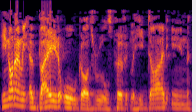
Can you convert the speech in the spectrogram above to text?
he not only obeyed all God's rules perfectly, he died in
